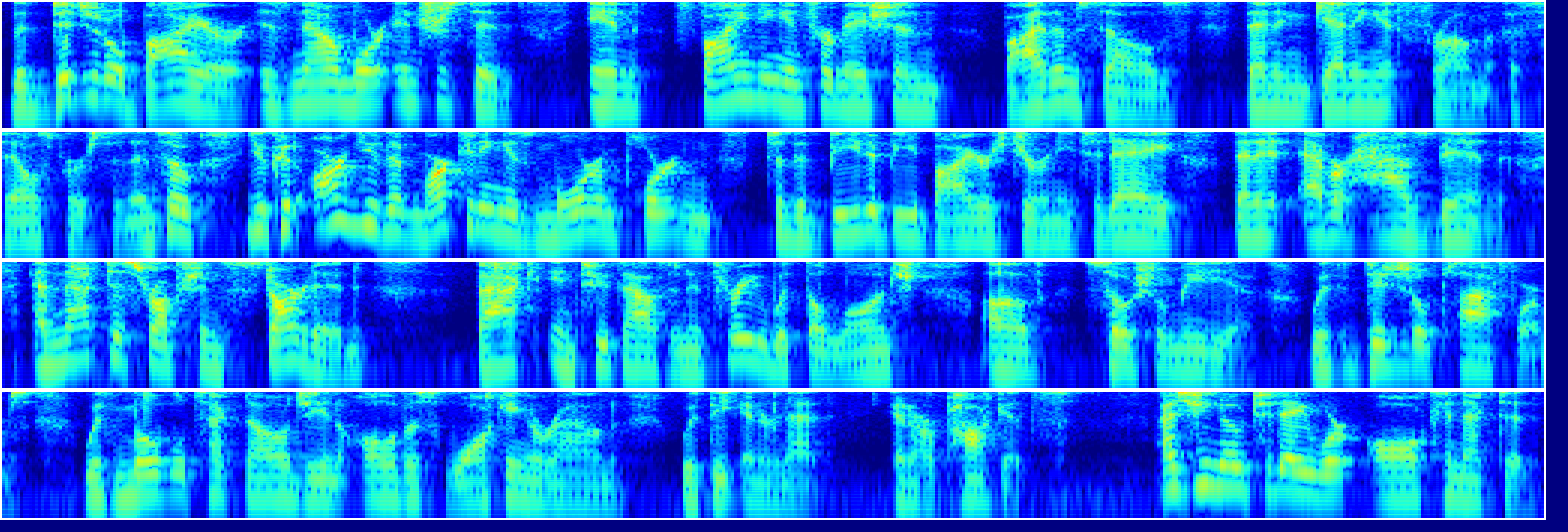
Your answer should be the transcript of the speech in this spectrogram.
the digital buyer is now more interested in finding information by themselves than in getting it from a salesperson. And so you could argue that marketing is more important to the B2B buyer's journey today than it ever has been. And that disruption started back in 2003 with the launch of social media, with digital platforms, with mobile technology, and all of us walking around with the internet in our pockets. As you know, today we're all connected.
